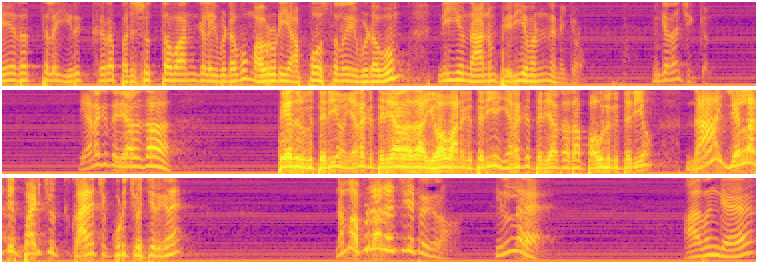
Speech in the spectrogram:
வேதத்தில் இருக்கிற பரிசுத்தவான்களை விடவும் அவருடைய அப்போஸ்தலை விடவும் நீயும் நானும் பெரியவன் நினைக்கிறோம். இங்கே தான் சிக்கல். எனக்கு தெரியாததா பேதருக்கு தெரியும் எனக்கு தெரியாததா யோவானுக்கு தெரியும் எனக்கு தெரியாததா பவுலுக்கு தெரியும். நான் எல்லாத்தையும் படித்து கரைச்சி குடிச்சு வச்சுருக்கிறேன். நம்ம அப்படிதான் நினச்சிக்கிட்டு இருக்கிறோம். இல்லை. அவங்க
